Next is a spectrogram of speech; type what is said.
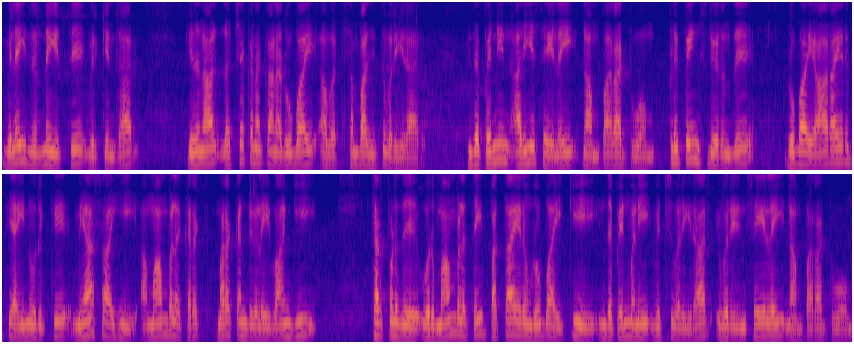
விலை நிர்ணயித்து விற்கின்றார். இதனால் லட்சக்கணக்கான ரூபாய் அவர் சம்பாதித்து வருகிறார். இந்த பெண்ணின் அரிய செயலை நாம் பாராட்டுவோம். பிலிப்பைன்ஸிலிருந்து ரூபாய் ஆறாயிரத்தி ஐநூறுக்கு மியாசாகி மாம்பழ கர மரக்கன்றுகளை வாங்கி தற்பொழுது ஒரு மாம்பழத்தை பத்தாயிரம் ரூபாய்க்கு இந்த பெண்மணி விற்று வருகிறார். இவரின் செயலை நாம் பாராட்டுவோம்.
